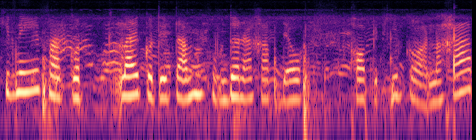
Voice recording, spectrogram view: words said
คลิปนี้ฝากกดไลค์กดติดตามให้ผมด้วยนะครับ เดี๋ยว ขอปิดคลิปก่อนนะครับ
